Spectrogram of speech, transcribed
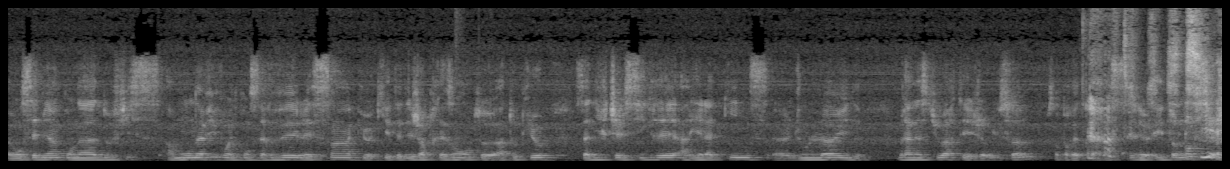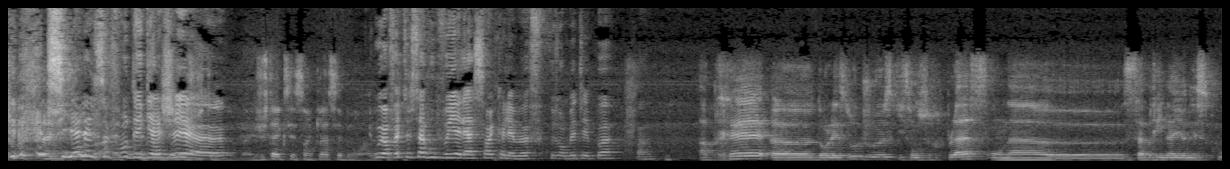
Euh, on sait bien qu'on a d'office, à mon avis, vont être conservées les 5 qui étaient déjà présentes à Tokyo, c'est-à-dire Chelsea Gray, Ariel Atkins, euh, June Lloyd, Brianna Stewart et Joe Wilson. Ça paraît assez étonnant. si, elles, elles se font dégager. Juste, avec ces 5 là, c'est bon. Hein. oui, en fait, ça, vous pouvez y aller à 5 les meufs, vous embêtez pas. Après, euh, dans les autres joueuses qui sont sur place, on a euh, Sabrina Ionescu,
